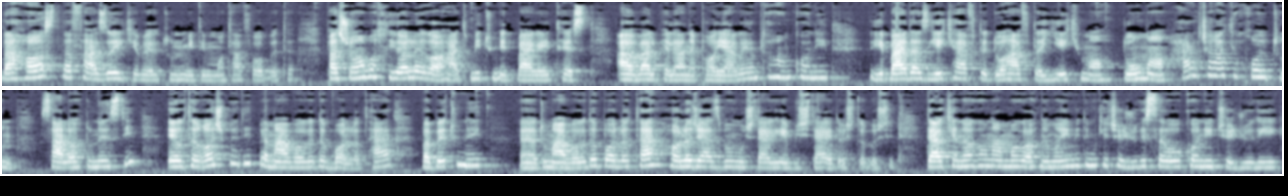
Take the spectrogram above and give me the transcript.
و هاست و فضایی که بهتون میدیم متفاوته. پس شما با خیال راحت می‌تونید برای تست اول پلن پایه رو امتحان کنید. بعد از یک هفته دو هفته یک ماه دو ماه هر چقدر که خودتون صلاح دونستید ارتقاش بدید به موارد بالاتر و بتونید تو موارد بالاتر. حالا جذب مشتری بیشتری داشته باشید. در کنار اون ما راهنمایی میدیم که چجوری سئو کنید چجوری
